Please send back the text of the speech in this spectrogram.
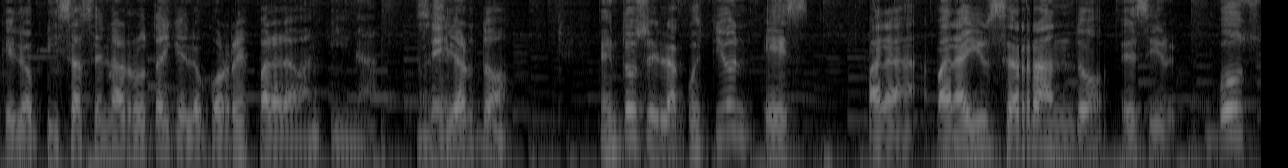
que lo pisas en la ruta y que lo corres para la banquina. ¿No es cierto? Entonces la cuestión es, para, para ir cerrando, es decir, vos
